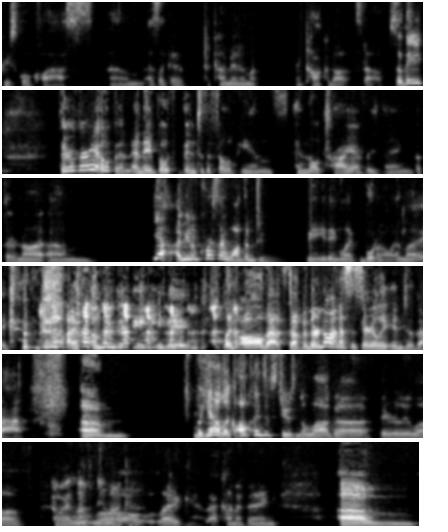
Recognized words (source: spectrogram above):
preschool class um, as like a to come in and like, talk about stuff. So they they're very open and they've both been to the Philippines and they'll try everything, but they're not um yeah, I mean of course I want them to be eating like buro and like I want them to be eating like all that stuff. And they're not necessarily into that. Um but yeah, like all kinds of stews, nilaga, they really love. Oh, I love nilaga. Like that kind of thing. Um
